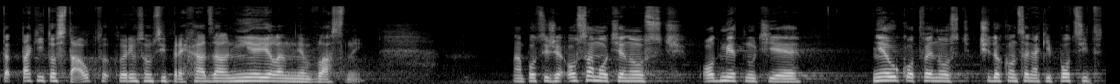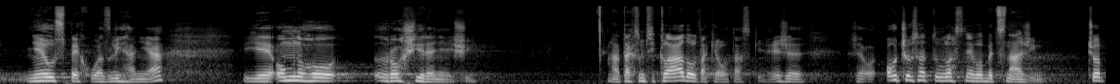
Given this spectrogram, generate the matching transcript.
t- takýto stav, ktorým som si prechádzal, nie je len mne vlastný. Mám pocit, že osamotenosť, odmietnutie, neukotvenosť, či dokonca nejaký pocit neúspechu a zlyhania je o mnoho rozšírenejší. A tak som si kládol také otázky, hej, že, že o čo sa tu vlastne vôbec snažím? Čo,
